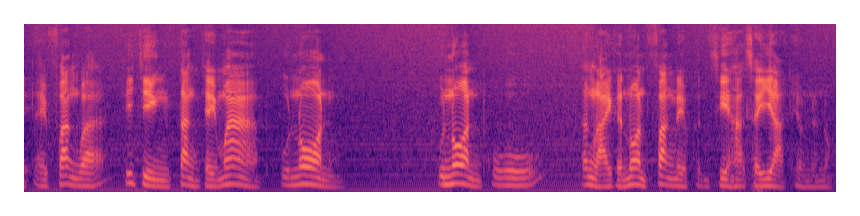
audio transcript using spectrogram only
ศให้ฟังว่าที่จริงตั้งใจมาผู้นอน ผู้นอนผู้ทั้งหลายก็นอนฟังในพันสีหาสยาดเท่านั้นเนาะ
